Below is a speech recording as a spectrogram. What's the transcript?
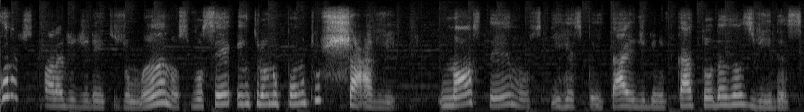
quando a gente fala de direitos humanos, você entrou no ponto chave nós temos que respeitar e dignificar todas as vidas.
